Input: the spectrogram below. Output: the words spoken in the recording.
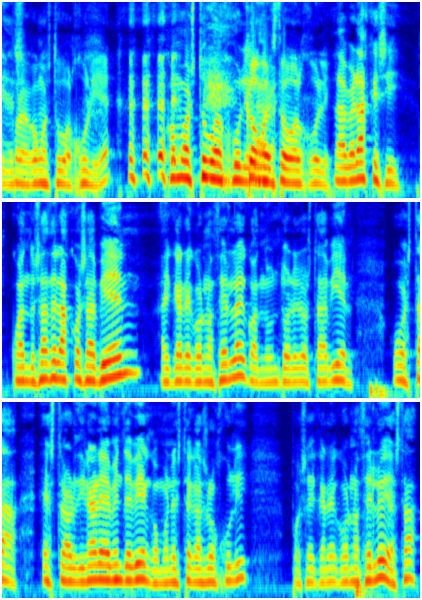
es. Porque cómo estuvo el Juli, ¿eh? ¿Cómo estuvo el Juli? ¿Cómo La- estuvo el Juli? La verdad es que sí. Cuando se hacen las cosas bien, hay que reconocerla. Y cuando un torero está bien o está extraordinariamente bien, como en este caso el Juli, pues hay que reconocerlo y ya está.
